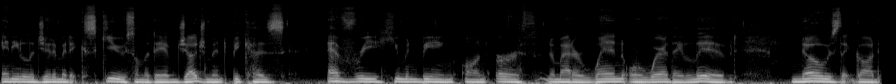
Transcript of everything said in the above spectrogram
any legitimate excuse on the day of judgment because every human being on earth, no matter when or where they lived, knows that God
